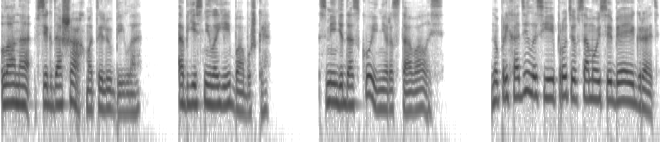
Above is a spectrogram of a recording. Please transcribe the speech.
Лана всегда шахматы любила, объяснила ей бабушка. С мини-доской не расставалась но приходилось ей против самой себя играть,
